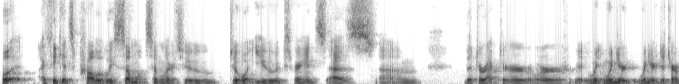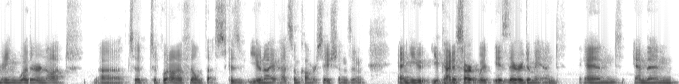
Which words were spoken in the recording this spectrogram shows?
Well, I think it's probably somewhat similar to to what you experience as um, the director, or when, when, you're when you're determining whether or not uh, to to put on a film fest. Because you and I have had some conversations, and and you you kind of start with is there a demand, and and then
